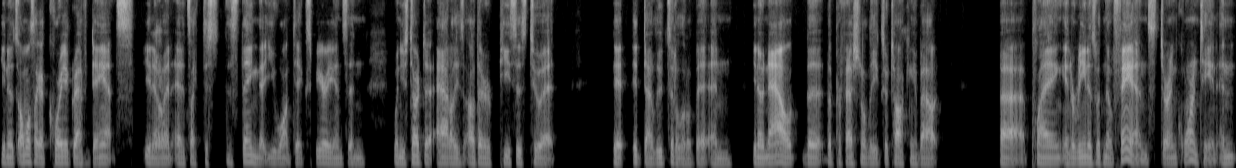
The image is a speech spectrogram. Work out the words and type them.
you know, it's almost like a choreographed dance. You know, yeah. and, and it's like just this thing that you want to experience. And when you start to add all these other pieces to it, it it dilutes it a little bit. And you know now the the professional leagues are talking about uh, playing in arenas with no fans during quarantine and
